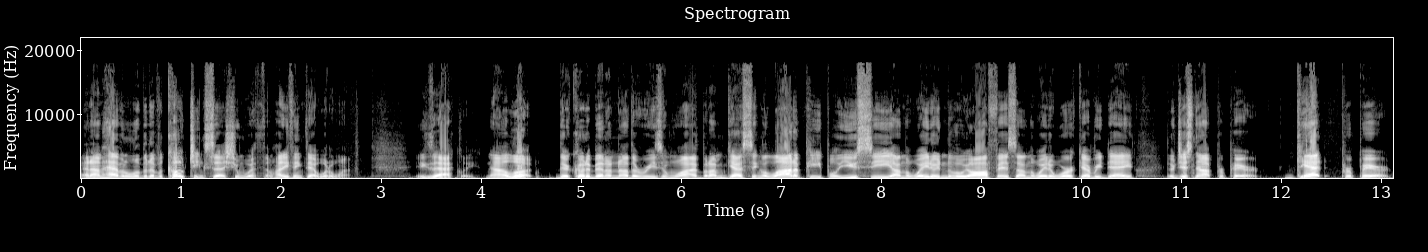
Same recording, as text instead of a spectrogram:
and I'm having a little bit of a coaching session with them? How do you think that would have went? Exactly. Now, look, there could have been another reason why, but I'm guessing a lot of people you see on the way to, into the office, on the way to work every day, they're just not prepared. Get prepared.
